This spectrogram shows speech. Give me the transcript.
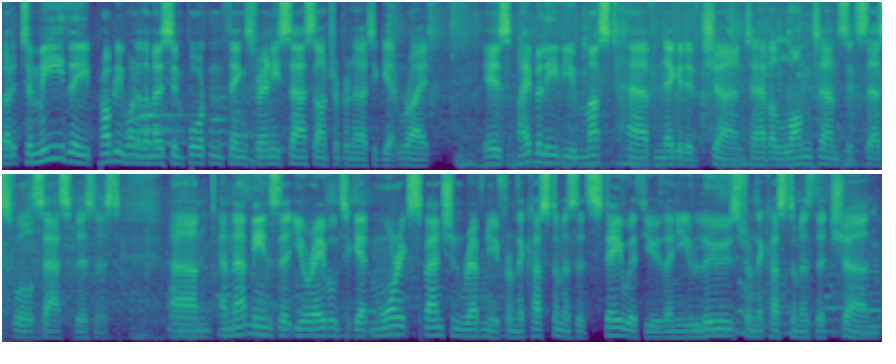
But to me, the probably one of the most important things for any SaaS entrepreneur to get right is I believe you must have negative churn to have a long-term successful SaaS business. Um, and that means that you're able to get more expansion revenue from the customers that stay with you than you lose from the customers that churn.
